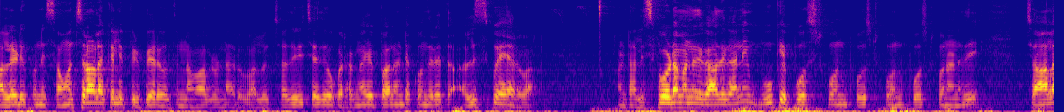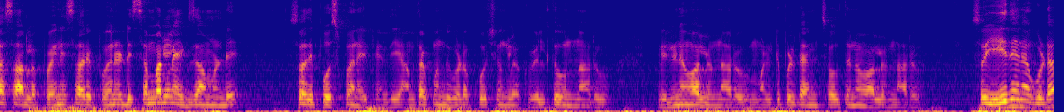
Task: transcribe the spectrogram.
ఆల్రెడీ కొన్ని సంవత్సరాలకెళ్ళి ప్రిపేర్ అవుతున్న వాళ్ళు ఉన్నారు. వాళ్ళు చదివి చదివి ఒక రకంగా చెప్పాలంటే కొందరైతే అలసిపోయారు వాళ్ళు. అంటే అలసిపోవడం అనేది కాదు కానీ ఊకే పోస్ట్ పోన్ పోస్ట్ పోన్ పోస్ట్ పోన్ అనేది చాలాసార్లు పోయినసారి పోయిన డిసెంబర్లో ఎగ్జామ్ ఉండే. సో అది పోస్ట్ పోన్ అయిపోయింది. అంతకుముందు కూడా కోచింగ్లోకి వెళ్తూ ఉన్నారు. వెళ్ళిన వాళ్ళు ఉన్నారు. మల్టిపుల్ టైమ్స్ చదువుతున్న వాళ్ళు ఉన్నారు. సో ఏదైనా కూడా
